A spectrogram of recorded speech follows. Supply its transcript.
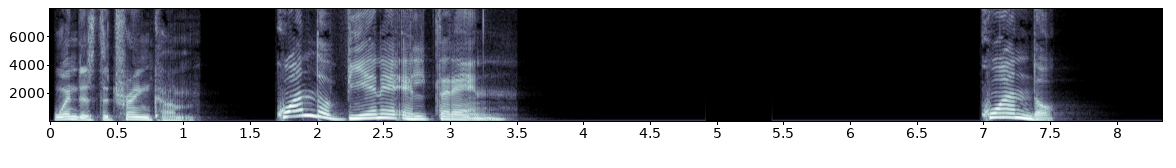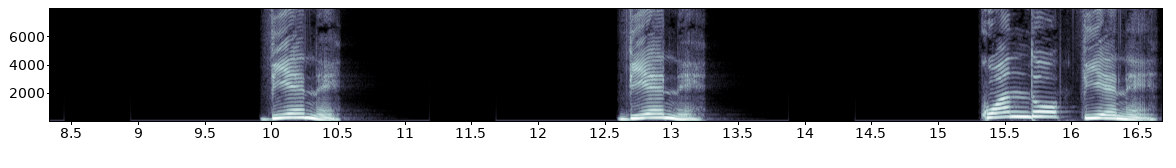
When does the train come? ¿Cuándo viene el tren? ¿Cuándo? Viene. Viene. ¿Cuándo viene?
